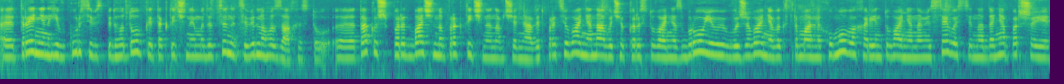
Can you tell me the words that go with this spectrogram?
Е, Тренінгів, курсів з підготовки тактичної медицини цивільного захисту. Е, Також передбачено практичне навчання, відпрацювання навичок користування зброєю, виживання в екстремальних умовах, орієнтування на місцевості, надання першої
